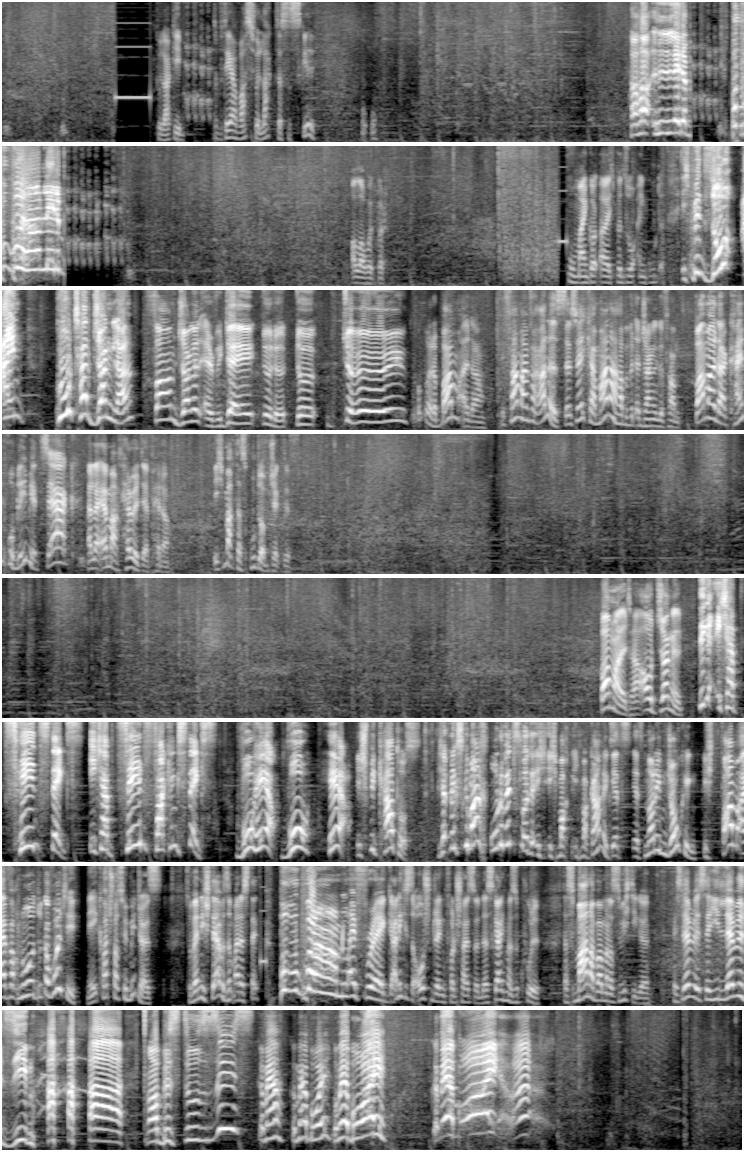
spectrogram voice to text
Du Lucky. Digga, was für Lack, das ist Skill. Oh, oh. Haha, later. Later. Allahu Akbar. Oh mein Gott, Alter, ich bin so ein guter... Ich bin so ein guter Jungler. Farm Jungle every day. Du, du, du, day. Guck mal, bam, Alter. Wir farmen einfach alles. Selbst wenn ich kein Mana habe, wird der Jungle gefarmt. Bam, Alter, kein Problem jetzt. Zack. Alter, er macht Harold, der Penner. Ich mach das gute Objective. Bam, Alter. Out Jungle. Digga, ich hab 10 Stacks. Ich hab 10 fucking Stacks. Woher? Woher? Ich spiel Kartus. Ich hab nichts gemacht. Ohne Witz, Leute. Ich, ich, mach, ich mach gar nichts. Jetzt, jetzt not even joking. Ich farme einfach nur, drück auf Ulti. Nee, Quatsch, was für Major ist. So, wenn ich sterbe, sind meine Stacks. Bam, bam, Life Frag. Eigentlich ist der Ocean Dragon voll scheiße. Das ist gar nicht mal so cool. Das Mana war immer das Wichtige. Welches Level ist der hier? Level 7. Hahaha. oh, bist du süß. Komm her. Komm her, Boy. Komm her, Boy. Komm her, Boy. Ah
